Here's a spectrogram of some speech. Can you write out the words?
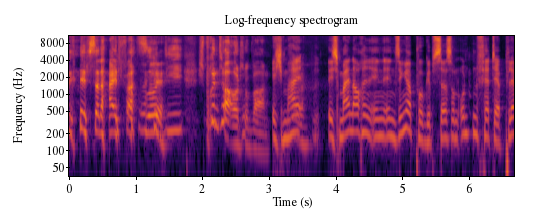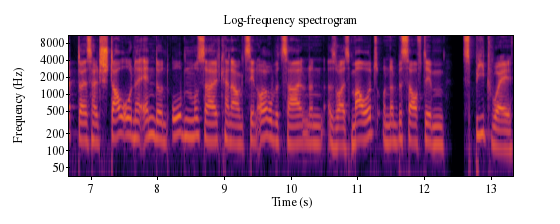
ist dann einfach so Okay. die Sprinterautobahn. Ich meine ich mein auch in, in, in Singapur gibt's das und unten fährt der Plepp, da ist halt Stau ohne Ende und oben musst du halt, keine Ahnung, 10 Euro bezahlen und dann, also als Maut und dann bist du auf dem Speedway.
